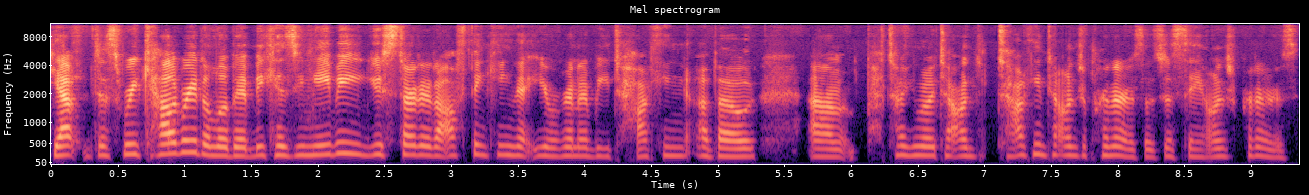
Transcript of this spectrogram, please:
Yep, just recalibrate a little bit because you maybe you started off thinking that you were going to be talking about um, talking about to, talking to entrepreneurs. Let's just say entrepreneurs.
